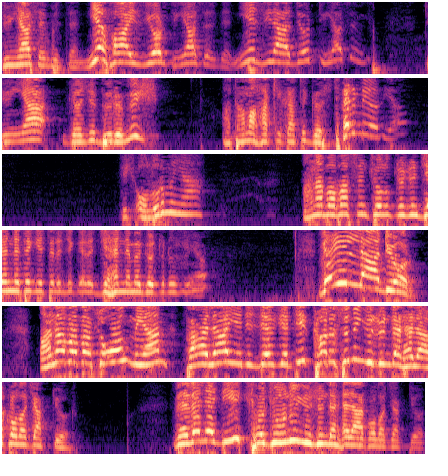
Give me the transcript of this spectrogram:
Dünya sevgisinden. Niye faiz yiyor? Dünya sevgisinden. Niye zina diyor? Dünya sevgisi. Dünya gözü bürümüş, adama hakikati göstermiyor ya. Hiç olur mu ya? Ana babasın çoluk çocuğun cennete getirecek yere cehenneme götürüyorsun ya. Ve illa diyor, ana babası olmayan fealâ yedi zevceti karısının yüzünden helak olacak diyor. Ve velediği çocuğunun yüzünden helak olacak diyor.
